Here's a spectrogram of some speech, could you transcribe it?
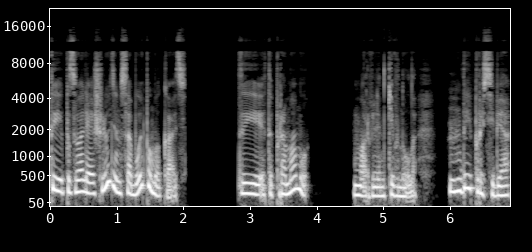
Ты позволяешь людям собой помыкать. Ты это про маму? Марвелин кивнула. Да и про себя.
